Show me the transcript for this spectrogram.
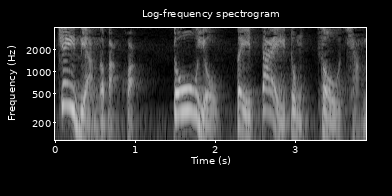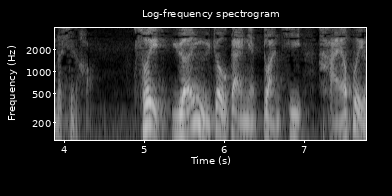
这两个板块都有被带动走强的信号。所以元宇宙概念短期还会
